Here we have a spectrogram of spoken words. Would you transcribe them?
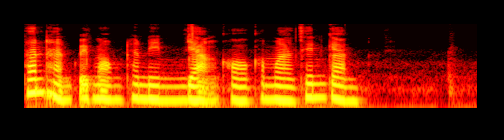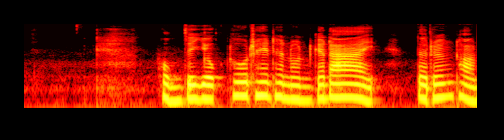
ท่านหันไปมองธนินอย่างขอขมาเช่นกัน ผมจะยกโทษให้ธนนก็ได้ แต่เรื่องถอน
